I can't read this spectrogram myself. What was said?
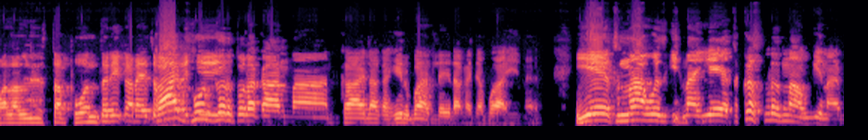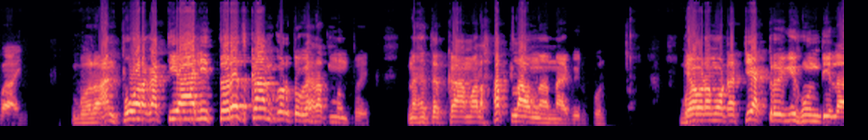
मला नुसता फोन तरी करायचा काय. फोन करतो का अण्णा? काय लागा हिर भरलंय लागा त्या बाईनं? येत नावच घेना येत कसलंच नाव घेणार बाई. बरं. आणि पोरगा ती आली तरच काम करतो घरात म्हणतोय. नाहीतर कामाला हात लावणार नाही बिलकुल. एवढा मोठा ट्रॅक्टर घेऊन दिला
